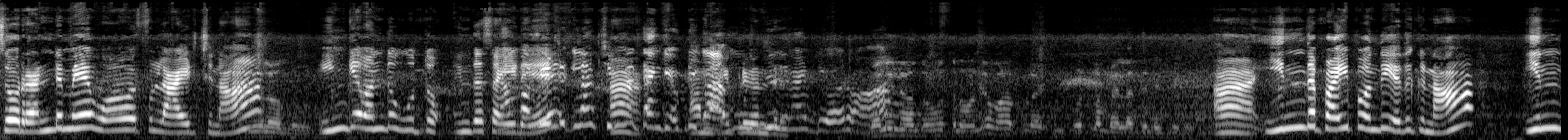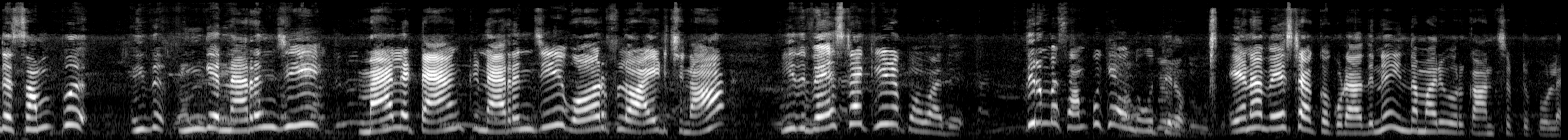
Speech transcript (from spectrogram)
ஸோ ரெண்டுமே ஓவர் ஃபுல் ஆயிடுச்சுன்னா இங்கே வந்து ஊற்றும் இந்த சைடு வீட்டுக்குலாம் சின்ன டேங்க் எப்படி ஆமாம் இப்படி வந்து இந்த பைப் வந்து எதுக்குன்னா இந்த சம்பு இது இங்கே நிறைஞ்சி மேலே டேங்க் நிறைஞ்சி ஓவர்ஃப்ளோ ஆயிடுச்சுன்னா இது வேஸ்ட்டாக கீழே போகாது திரும்ப சம்புக்கே வந்து ஊற்றிடும் ஏன்னா வேஸ்ட் ஆக்கக்கூடாதுன்னு இந்த மாதிரி ஒரு கான்செப்ட் போல்.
